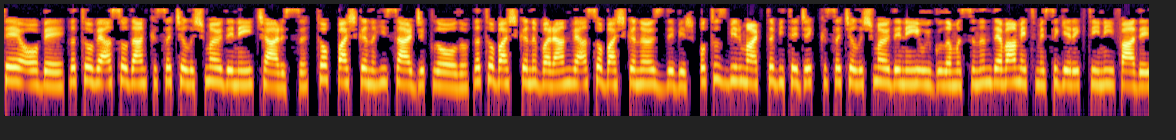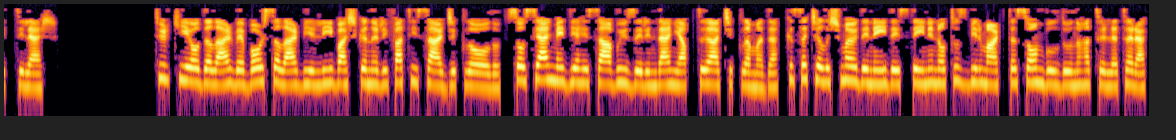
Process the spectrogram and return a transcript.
TOB, LATO ve ASO'dan kısa çalışma ödeneği çağrısı, TOP Başkanı Hisarcıklıoğlu, LATO Başkanı Baran ve ASO Başkanı Özdebir, 31 Mart'ta bitecek kısa çalışma ödeneği uygulamasının devam etmesi gerektiğini ifade ettiler. Türkiye Odalar ve Borsalar Birliği Başkanı Rifat Hisarcıklıoğlu, sosyal medya hesabı üzerinden yaptığı açıklamada, kısa çalışma ödeneği desteğinin 31 Mart'ta son bulduğunu hatırlatarak,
